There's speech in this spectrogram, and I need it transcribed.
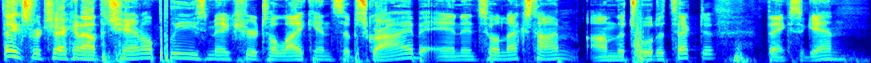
Thanks for checking out the channel. Please make sure to like and subscribe. And until next time, I'm the Tool Detective. Thanks again.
